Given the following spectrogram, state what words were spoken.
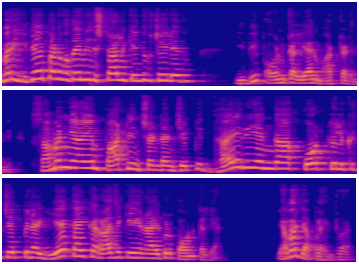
మరి ఇదే పని ఉదయనిధి స్టాలిన్కి ఎందుకు చేయలేదు? ఇది పవన్ కళ్యాణ్ మాట్లాడింది. సమన్యాయం పాటించండి అని చెప్పి ధైర్యంగా కోర్టులకు చెప్పిన ఏకైక రాజకీయ నాయకుడు పవన్ కళ్యాణ్. ఎవరు చెప్పలే ఇంతవరకు?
